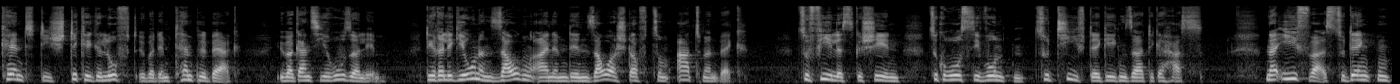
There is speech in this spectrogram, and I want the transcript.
kennt die stickige Luft über dem Tempelberg, über ganz Jerusalem. Die Religionen saugen einem den Sauerstoff zum Atmen weg. Zu viel ist geschehen, zu groß die Wunden, zu tief der gegenseitige Hass. Naiv war es zu denken,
